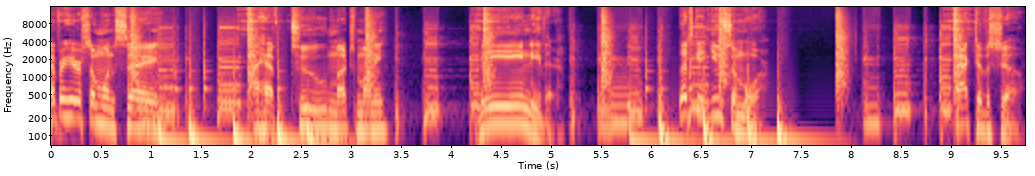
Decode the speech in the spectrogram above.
Ever hear someone say, I have too much money? Me neither. Let's get you some more. Back to the show.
